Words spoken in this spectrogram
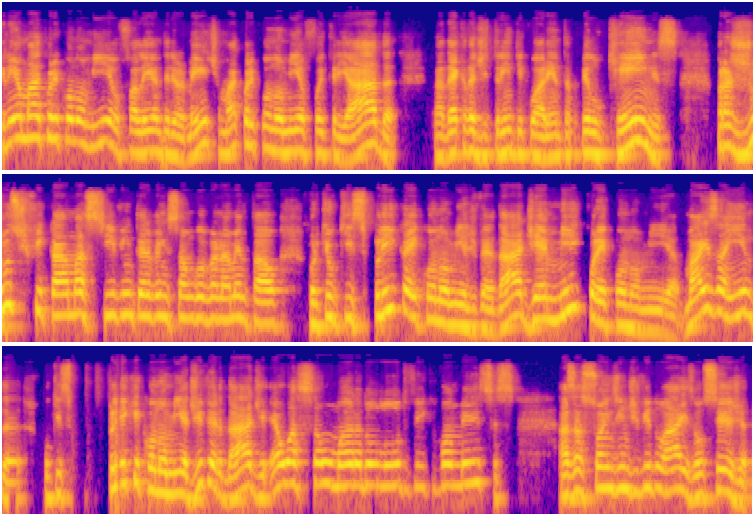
Que nem a macroeconomia, eu falei anteriormente, a macroeconomia foi criada na década de 30 e 40 pelo Keynes para justificar a massiva intervenção governamental, porque o que explica a economia de verdade é microeconomia. Mais ainda, o que explica economia de verdade é a ação humana do Ludwig von Mises, as ações individuais, ou seja,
